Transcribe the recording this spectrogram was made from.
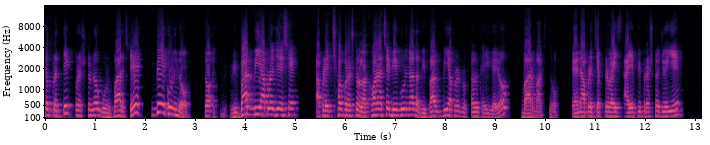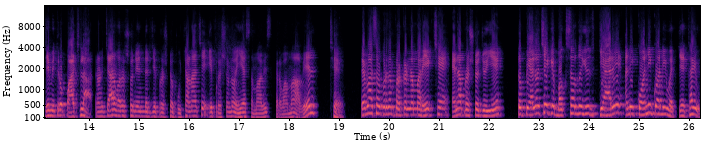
તો પ્રત્યેક પ્રશ્નનો ગુણભાર છે બે ગુણનો. તો વિભાગ બી આપણો જે છે આપણે છ પ્રશ્નો લખવાના છે બે ગુણના, તો વિભાગ બી આપણો ટોટલ થઈ ગયો બાર માર્ક્સનો. તો એના આપણે ચેપ્ટર વાઇઝ આઈએપી પ્રશ્નો જોઈએ. જે મિત્રો પાછલા ત્રણ ચાર વર્ષોની અંદર જે પ્રશ્નો પૂછાણા છે, એ પ્રશ્નોનો અહીંયા સમાવેશ કરવામાં આવેલ છે. તેમાં સૌપ્રથમ પ્રકરણ નંબર એક છે, એના પ્રશ્નો જોઈએ. તો પહેલો છે કે બક્સરનું યુદ્ધ ક્યારે અને કોની કોની વચ્ચે થયું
